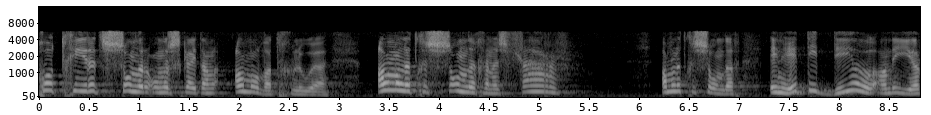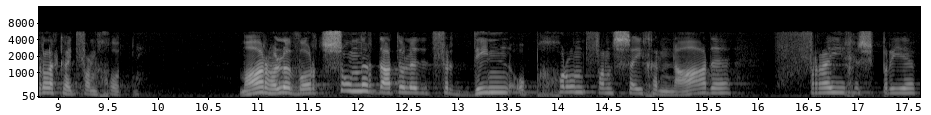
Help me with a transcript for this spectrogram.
God gee dit sonder onderskeid aan almal wat glo. Almal het gesondig en is ver. Almal het gesondig en het nie deel aan die heerlikheid van God nie. Maar hulle word sonder dat hulle dit verdien op grond van sy genade vrygespreek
